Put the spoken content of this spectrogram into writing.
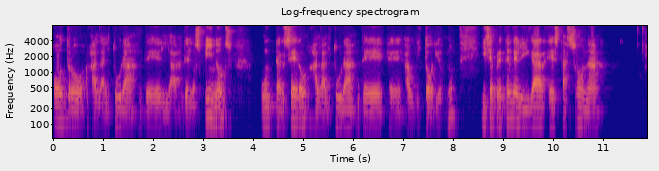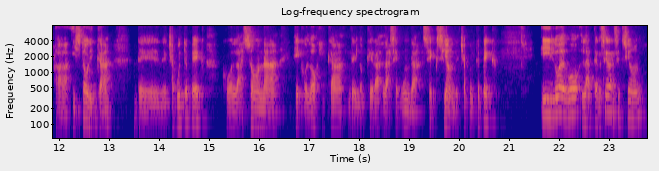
otro a la altura de, los pinos, un tercero a la altura de eh, auditorio. ¿no? Y se pretende ligar esta zona ah, histórica de, Chapultepec con la zona ecológica de lo que era la segunda sección de Chapultepec. Y luego la tercera sección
